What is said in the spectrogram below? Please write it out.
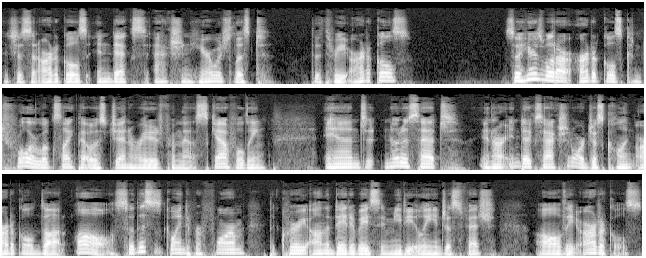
It's just an articles index action here, which lists the three articles. So here's what our articles controller looks like that was generated from that scaffolding. And notice that in our index action, we're just calling article.all. So this is going to perform the query on the database immediately and just fetch all the articles.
